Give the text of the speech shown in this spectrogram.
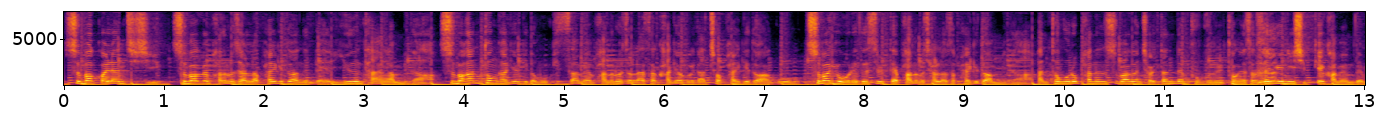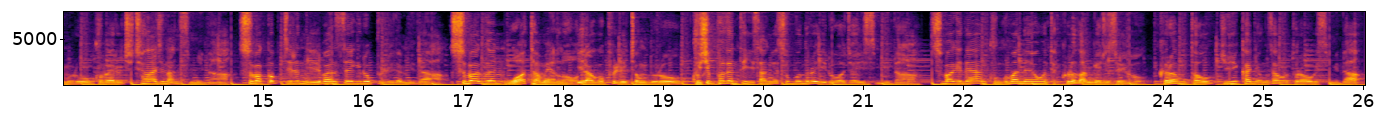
수박 관련 지식 수박을 반으로 잘라 팔기도 하는데 이유는 다양합니다. 수박 한 통 가격이 너무 비싸면 반으로 잘라서 가격을 낮춰 팔기도 하고 수박이 오래됐을 때 반으로 잘라서 팔 합니다. 한 통으로 파는 수박은 절단된 부분을 통해서 세균이 쉽게 감염되므로 구매를 추천하진 않습니다. 수박 껍질은 일반 쓰레기로 분류됩니다. 수박은 워터멜론이라고 불릴 정도로 90% 이상의 수분으로 이루어져 있습니다. 수박에 대한 궁금한 내용은 댓글로 남겨주세요. 그럼 더욱 유익한 영상으로 돌아오겠습니다.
